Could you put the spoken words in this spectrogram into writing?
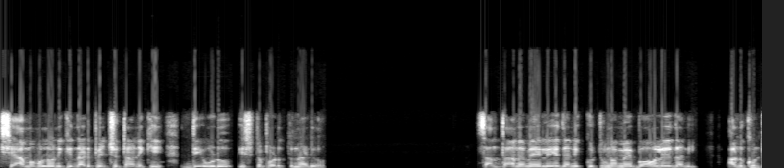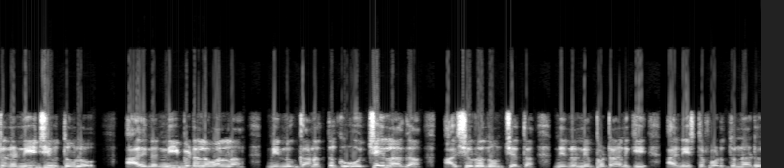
క్షేమములోనికి నడిపించటానికి దేవుడు ఇష్టపడుతున్నాడు. సంతానమే లేదని కుటుంబమే బాగోలేదని అనుకుంటున్న నీ జీవితంలో ఆయన నీ బిడల వలన నిన్ను ఘనతకు వచ్చేలాగా ఆశీర్వాదం చేత నిన్ను నింపటానికి ఆయన ఇష్టపడుతున్నాడు.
